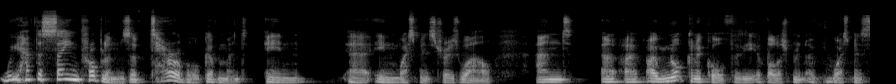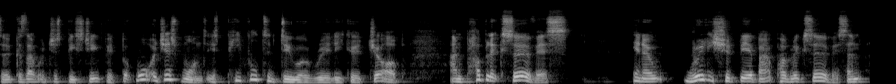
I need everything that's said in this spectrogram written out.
we have the same problems of terrible government in uh, in Westminster as well. And uh, I, am not going to call for the abolishment of Westminster because that would just be stupid. But what I just want is people to do a really good job. And public service, you know, really should be about public service. And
